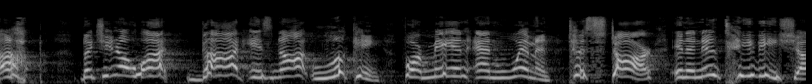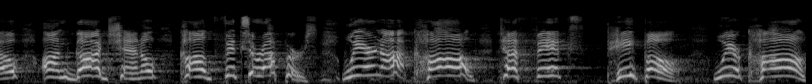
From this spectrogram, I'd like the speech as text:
up. But you know what? God is not looking for men and women to star in a new TV show on God channel called Fixer Uppers. We're not called to fix people. We're called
